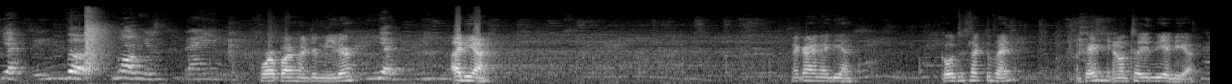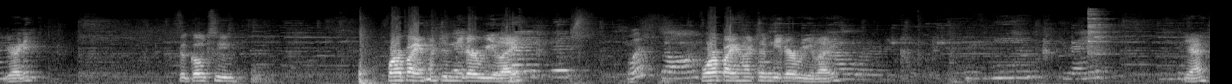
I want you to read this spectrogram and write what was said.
Yeah, the longest. Four by hundred meter. Yeah. Idea. I got an idea. Go to select event. Okay, and I'll tell you the idea. You ready? So go to 4 by 100 meter relay. What? 4 by 100 meter relay. Yes.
